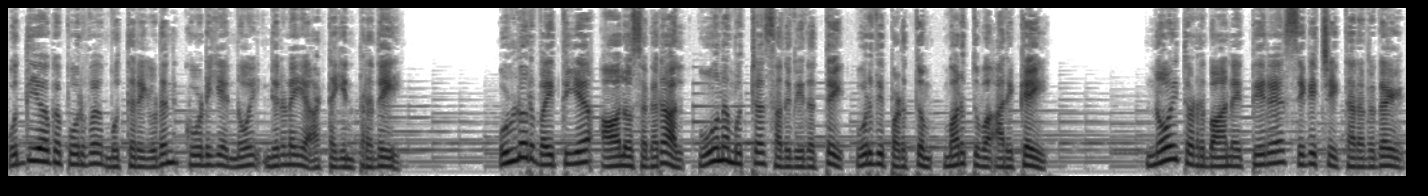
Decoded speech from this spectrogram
உத்தியோகபூர்வ முத்திரையுடன் கூடிய நோய் நிர்ணய அட்டையின் பிரதி. உள்ளூர் வைத்திய ஆலோசகரால் ஊனமுற்ற சதவீதத்தை உறுதிப்படுத்தும் மருத்துவ அறிக்கை. நோய் தொடர்பான பிற சிகிச்சை தரவுகள்.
